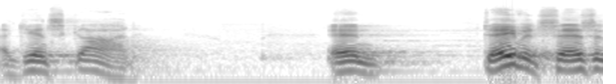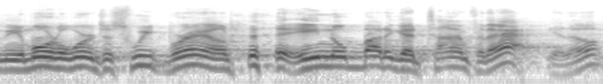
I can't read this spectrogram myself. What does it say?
against God. And David says, in the immortal words of Sweet Brown, ain't nobody got time for that, you know?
